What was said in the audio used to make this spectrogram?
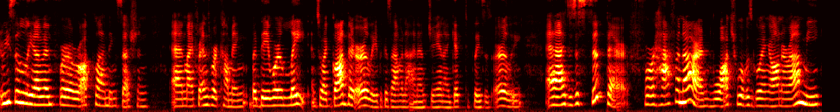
Recently, I went for a rock climbing session and my friends were coming, but they were late. And so I got there early because I'm an INFJ and I get to places early. And I had to just sit there for half an hour and watch what was going on around me.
